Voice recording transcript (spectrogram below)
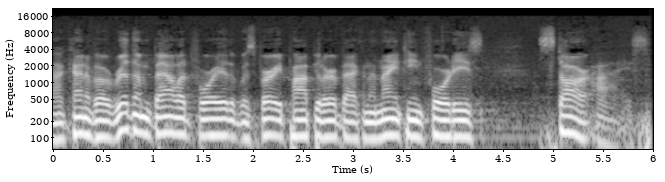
uh, kind of a rhythm ballad for you that was very popular back in the 1940s Star Eyes.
